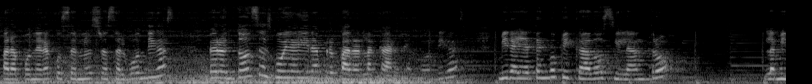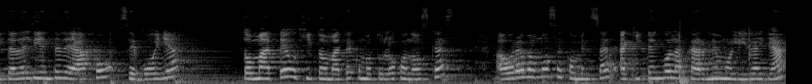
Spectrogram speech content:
para poner a cocer nuestras albóndigas. Pero entonces voy a ir a preparar la carne. Albóndigas. Mira, ya tengo picado cilantro, la mitad del diente de ajo, cebolla, tomate o jitomate como tú lo conozcas. Ahora vamos a comenzar. Aquí tengo la carne molida ya.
